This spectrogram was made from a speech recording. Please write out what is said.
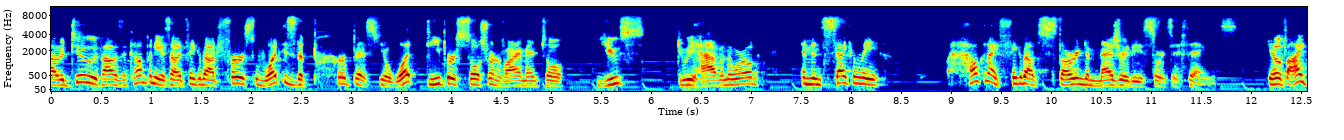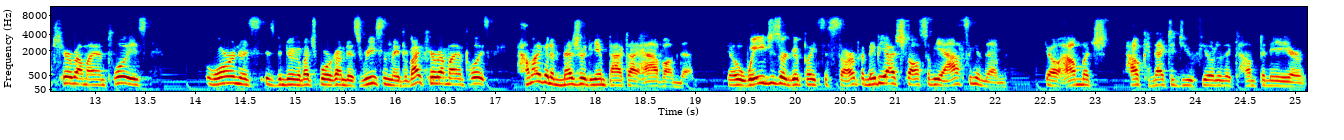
I would do if I was a company is I would think about first what is the purpose, you know, what deeper social environmental use do we have in the world? And then secondly, how can I think about starting to measure these sorts of things? You know, if I care about my employees, Warren has, has been doing a bunch of work on this recently, but if I care about my employees, how am I going to measure the impact I have on them? You know, wages are a good place to start, but maybe I should also be asking them, you know, how much, how connected do you feel to the company? Or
